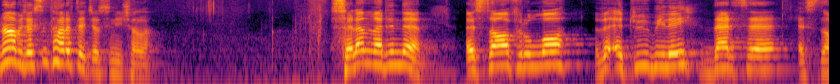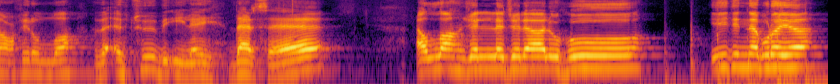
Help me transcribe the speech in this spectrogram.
Ne yapacaksın? Tarif edeceksin inşallah. Selam verdiğinde Estağfirullah ve etûbü ileyh derse Estağfirullah ve etûbü ileyh derse Allah Celle Celaluhu iyi dinle burayı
